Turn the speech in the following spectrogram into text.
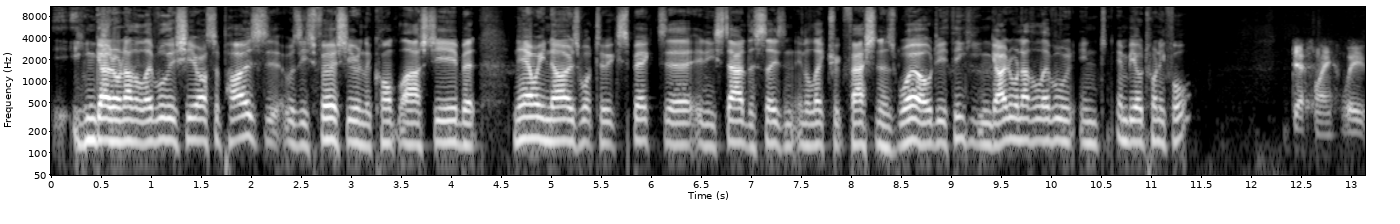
he can go to another level this year. I suppose it was his first year in the comp last year, but now he knows what to expect, uh, and he started the season in electric fashion as well. Do you think he can go to another level in NBL 24? Definitely, we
